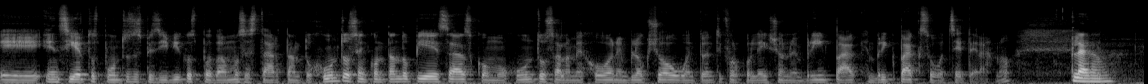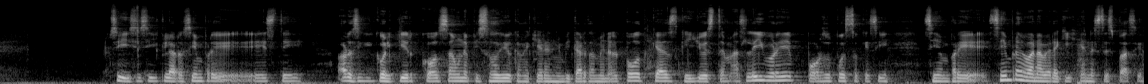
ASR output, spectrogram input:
eh, en ciertos puntos específicos podamos estar tanto juntos en contando piezas como juntos a lo mejor en Blog Show o en 24 Collection o en Brickpack, en Brickpacks o etcétera, ¿no? Claro. Sí, sí, sí, claro, siempre este Ahora sí que cualquier cosa, un episodio que me quieran invitar también al podcast, que yo esté más libre, por supuesto que sí. Siempre, siempre me van a ver aquí en este espacio.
